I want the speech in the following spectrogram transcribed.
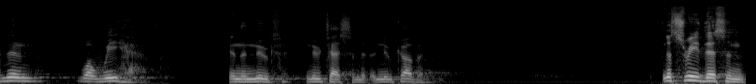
and then what we have in the New, New Testament, the New Covenant. Let's read this in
